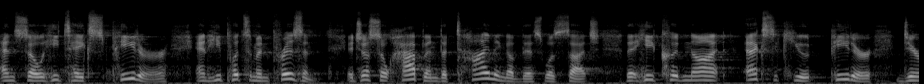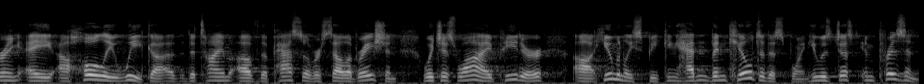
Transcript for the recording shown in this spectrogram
And so he takes Peter and he puts him in prison. It just so happened the timing of this was such that he could not execute Peter during a, a holy week, uh, the time of the Passover celebration, which is why Peter, uh, humanly speaking, hadn't been killed to this point. He was just imprisoned.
